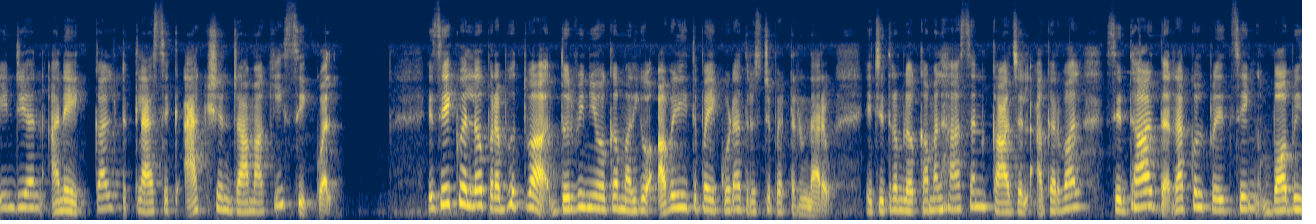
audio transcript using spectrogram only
ఇండియన్ అనే కల్ట్ క్లాసిక్ యాక్షన్ డ్రామాకి సీక్వెల్. ఈ సీక్వెల్లో ప్రభుత్వ దుర్వినియోగం మరియు అవినీతిపై కూడా దృష్టి పెట్టనున్నారు. ఈ చిత్రంలో కమల్ హాసన్ కాజల్ అగర్వాల్ సిద్ధార్థ్ రకుల్ ప్రీత్ సింగ్ బాబీ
